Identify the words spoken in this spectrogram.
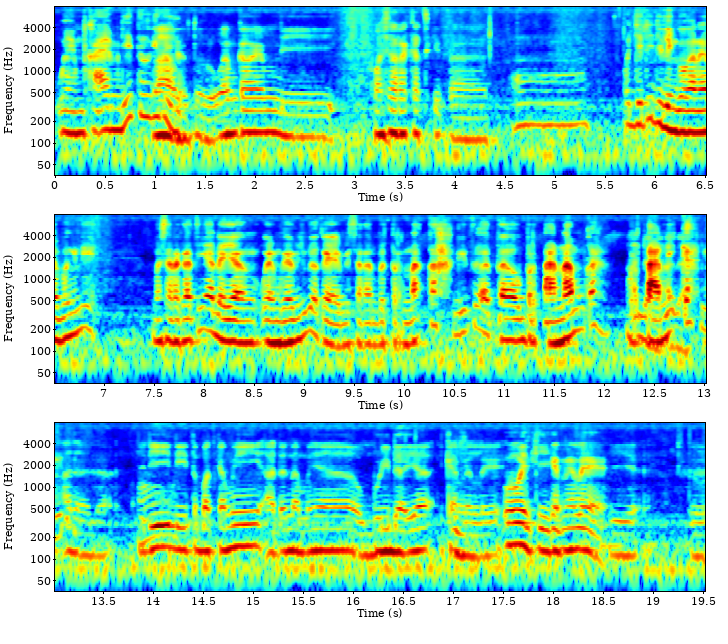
UMKM gitu gitu Nah, ya betul. UMKM di masyarakat sekitar. oh oh jadi di lingkungan abang ini masyarakatnya ada yang UMKM juga kayak misalkan beternak kah gitu atau bertanam kah bertani kah gitu Ada, ada. Jadi di tempat kami ada namanya budidaya ikan lele. oh ikan lele Iya, betul.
